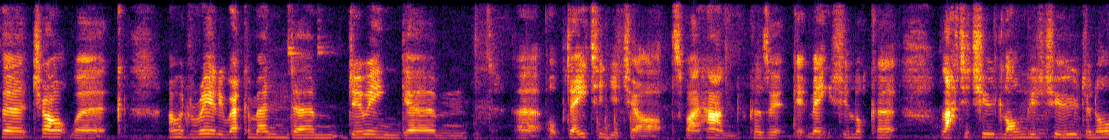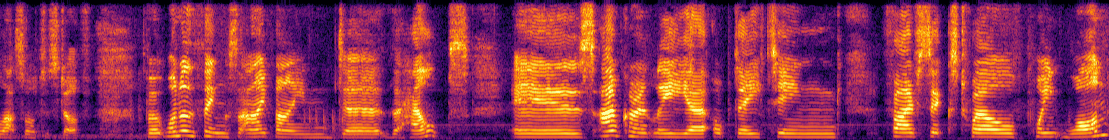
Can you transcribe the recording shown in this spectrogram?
uh, chart work, I would really recommend um, doing um, uh, updating your charts by hand because it, it makes you look at latitude, longitude, and all that sort of stuff. But one of the things that I find uh, that helps is I'm currently uh, updating 5612.1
